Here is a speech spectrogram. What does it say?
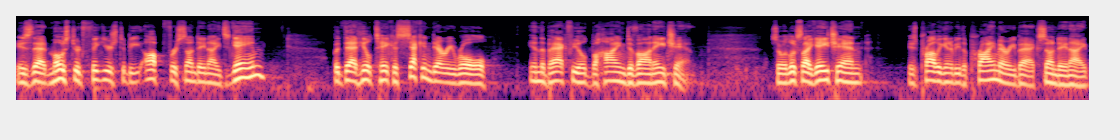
is that Mostert figures to be up for Sunday night's game, but that he'll take a secondary role in the backfield behind Devon Achane. So it looks like Achane is probably going to be the primary back Sunday night,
